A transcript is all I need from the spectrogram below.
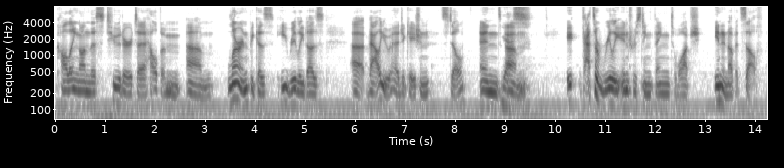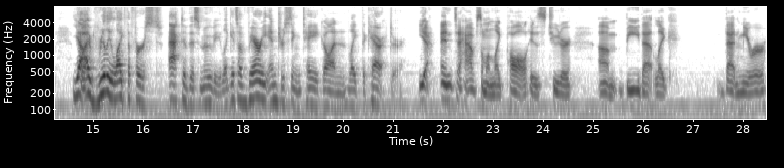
calling on this tutor to help him um, learn because he really does uh, value education still. And um, yes. it that's a really interesting thing to watch in and of itself. yeah, but- I really like the first act of this movie. Like it's a very interesting take on like the character. Yeah, and to have someone like Paul, his tutor, um, be that like that mirror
